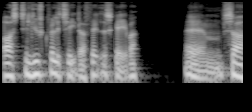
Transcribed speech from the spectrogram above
os til livskvalitet og fællesskaber. Øh, så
